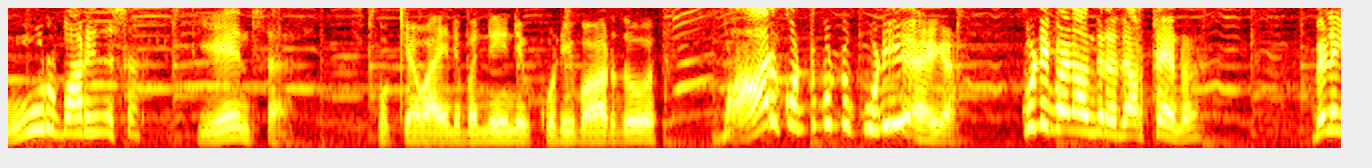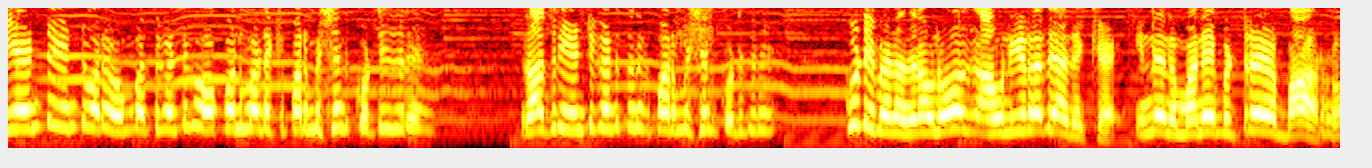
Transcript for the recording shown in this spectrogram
ಮೂರು ಬಾರ್ ಇದೆ ಸರ್ ಏನು ಸರ್ ಮುಖ್ಯವಾಹಿನಿ ಬನ್ನಿ, ನೀವು ಕುಡಿಬಾರ್ದು. ಬಾರ್ ಕೊಟ್ಬಿಟ್ಟು ಕುಡಿ ಈಗ ಕುಡಿಬೇಡ ಅಂದರೆ ಅದು ಅರ್ಥ ಏನು? ಬೆಳಿಗ್ಗೆ ಎಂಟು, ಎಂಟುವರೆ, ಒಂಬತ್ತು ಗಂಟೆಗೆ ಓಪನ್ ಮಾಡೋಕ್ಕೆ ಪರ್ಮಿಷನ್ ಕೊಟ್ಟಿದ್ದೀರಿ. ರಾತ್ರಿ ಎಂಟು ಗಂಟೆ ತನಕ ಪರ್ಮಿಷನ್ ಕೊಟ್ಟಿದ್ದೀರಿ. ಕುಡಿಬೇಡ ಅಂದರೆ ಅವ್ನು ಹೋಗಿ ಅವ್ನಿಗಿರೋದೇ ಅದಕ್ಕೆ. ಇನ್ನೇನು ಮನೆ ಬಿಟ್ಟರೆ ಬಾರು,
